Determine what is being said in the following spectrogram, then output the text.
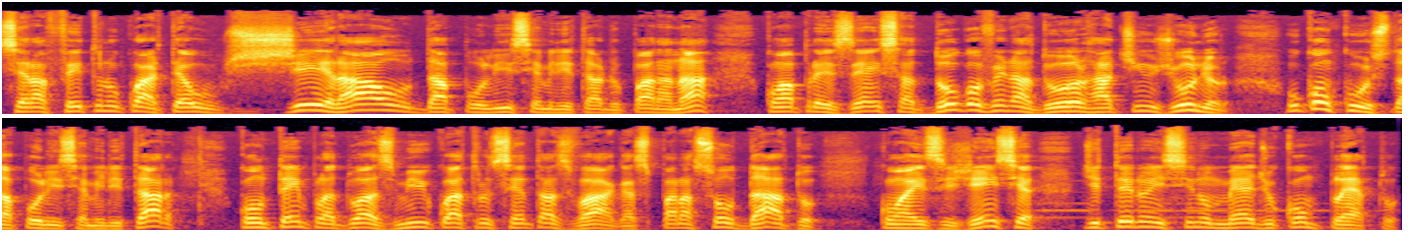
será feito no quartel-geral da Polícia Militar do Paraná, com a presença do governador Ratinho Júnior. O concurso da Polícia Militar contempla 2.400 vagas para soldado, com a exigência de ter o um ensino médio completo.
